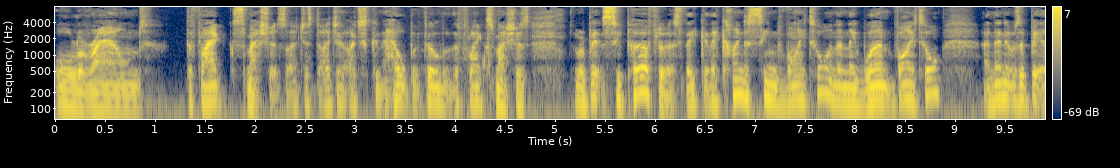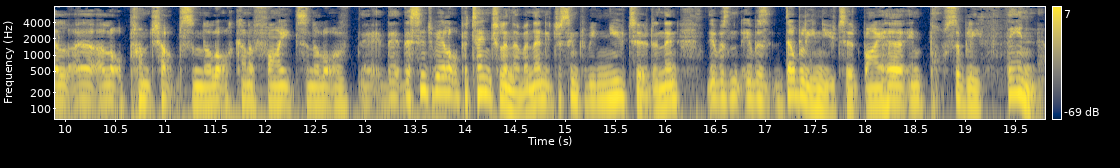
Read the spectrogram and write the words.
all around the flag smashers. I just, I just, I just couldn't help but feel that the flag smashers were a bit superfluous. They, they kind of seemed vital, and then they weren't vital, and then it was a bit, a, a lot of punch ups and a lot of kind of fights and a lot of. There, there, seemed to be a lot of potential in them, and then it just seemed to be neutered, and then it was, it was doubly neutered by her impossibly thin.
